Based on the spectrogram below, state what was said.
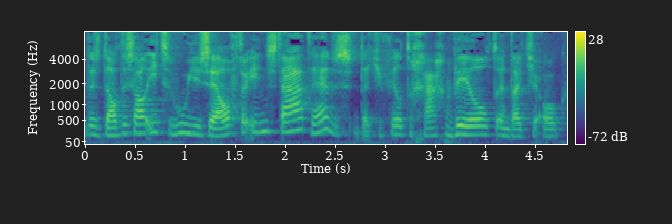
dus dat is al iets hoe je zelf erin staat. Hè? Dus dat je veel te graag wilt en dat je ook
